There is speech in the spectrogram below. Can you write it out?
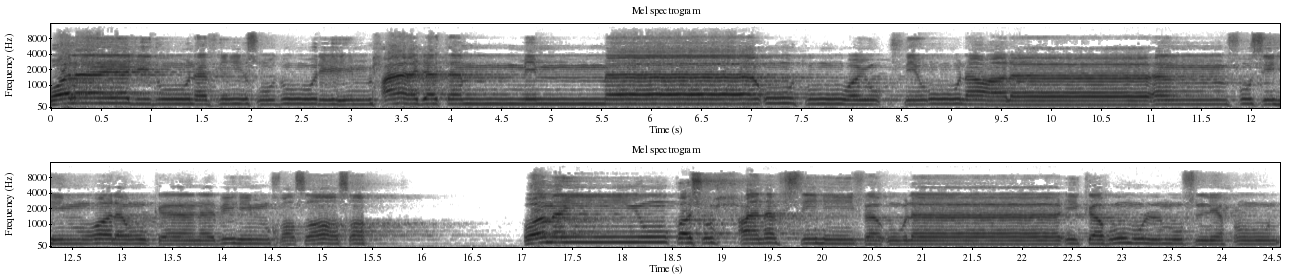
ولا يجدون في صدورهم حاجة مما أوتوا ويؤثرون على أنفسهم ولو كان بهم خصاصة. ومن يوق شح نفسه فأولئك هم المفلحون.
